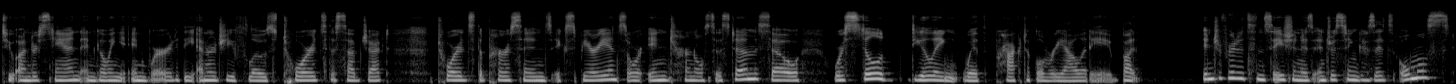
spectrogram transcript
to understand and going inward. The energy flows towards the subject, towards the person's experience or internal system. So we're still dealing with practical reality, but introverted sensation is interesting because it's almost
